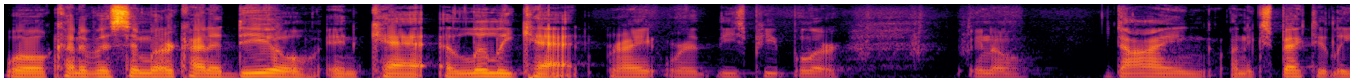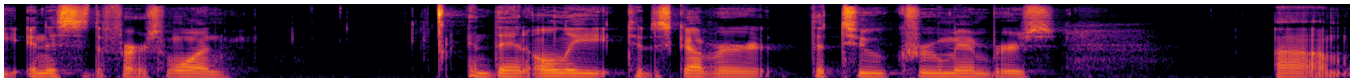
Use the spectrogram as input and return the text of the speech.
Well, kind of a similar kind of deal in cat, a lily cat, right, where these people are, you know, dying unexpectedly, and this is the first one. And then only to discover the two crew members um,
